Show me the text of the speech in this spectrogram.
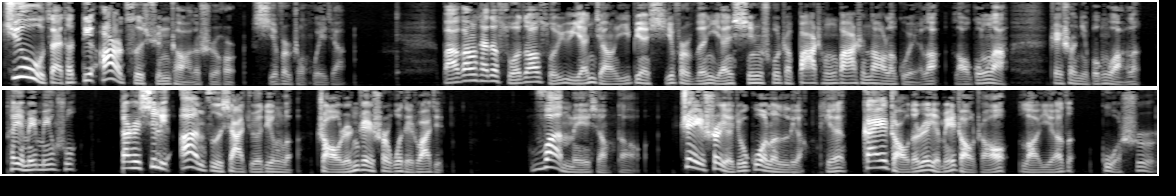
就在他第二次寻找的时候，媳妇儿正回家，把刚才的所遭所遇演讲一遍。媳妇儿闻言，心说：“这八成八是闹了鬼了。”老公啊，这事儿你甭管了。他也没明说，但是心里暗自下决定了，找人这事儿我得抓紧。万没想到，这事儿也就过了两天，该找的人也没找着，老爷子过世了。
